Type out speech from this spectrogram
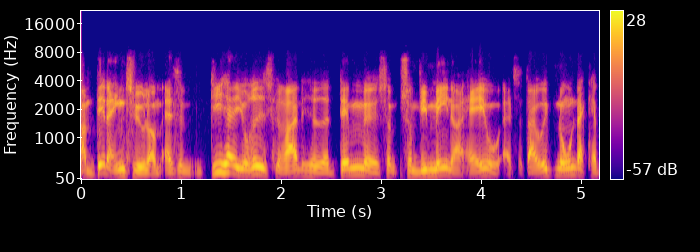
Jamen, det er der ingen tvivl om. Altså, de her juridiske rettigheder, dem, øh, som, som vi mener at have jo, altså, der er jo ikke nogen, der kan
